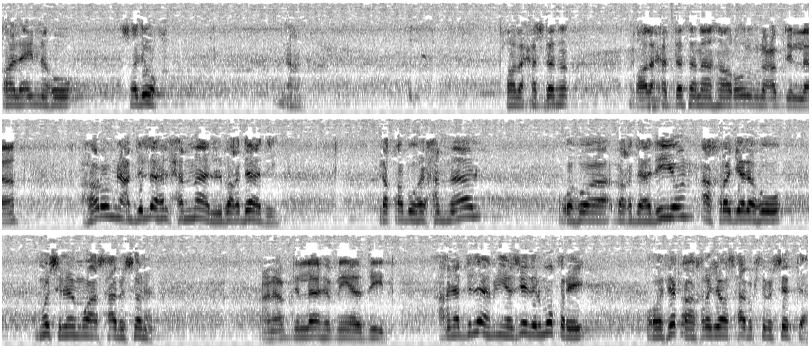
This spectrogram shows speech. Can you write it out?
قال إنه صدوق. نعم. قال حدثنا قال حدثنا هارون بن عبد الله. هارون بن عبد الله الحمال البغدادي. لقبه الحمال وهو بغدادي أخرج له مسلم وأصحاب السنن. عن عبد الله بن يزيد. عن عبد الله بن يزيد المقري وهو ثقة أخرجه أصحاب كتب الستة.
